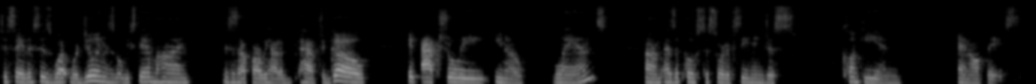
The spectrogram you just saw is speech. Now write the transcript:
to say this is what we're doing this is what we stand behind this is how far we had to have to go it actually you know lands um, as opposed to sort of seeming just clunky and and off base.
